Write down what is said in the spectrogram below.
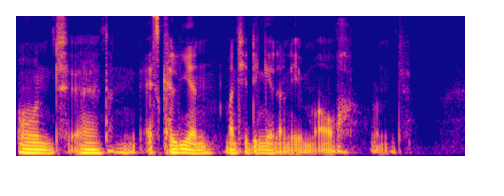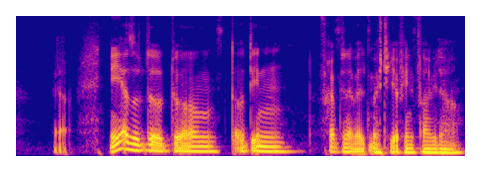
Und äh, dann eskalieren manche Dinge dann eben auch. Und ja. Nee, also du, du, den Fremd in der Welt möchte ich auf jeden Fall wieder,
